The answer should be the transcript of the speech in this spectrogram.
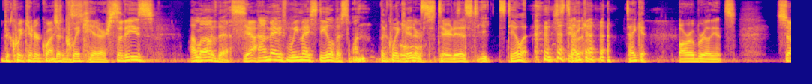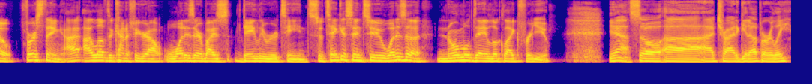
the quick hitter questions. quick hitters. So these I love this. Yeah. I may we may steal this one. The quick hitters. there it is. Steal it. Take it. Take it. Borrow brilliance. So first thing, I, I love to kind of figure out what is everybody's daily routine. So take us into what does a normal day look like for you? Yeah, so uh, I try to get up early.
